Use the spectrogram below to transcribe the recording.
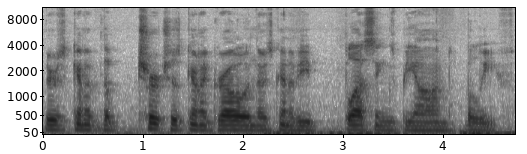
there's gonna the church is gonna grow and there's gonna be blessings beyond belief.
